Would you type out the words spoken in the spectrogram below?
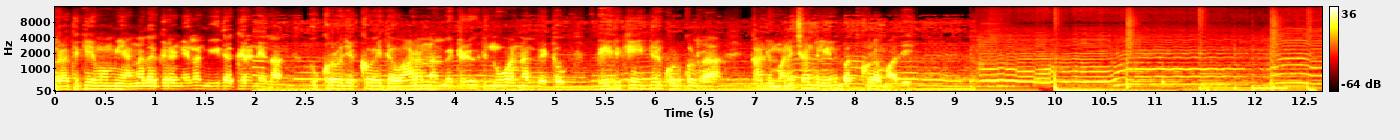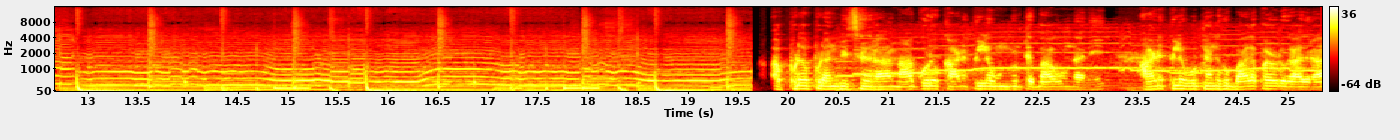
బ్రతికేమో మీ అన్న దగ్గర నెల నీ దగ్గర నెల. ఒక్కరోజు ఎక్కువైతే వాడన్నం పెట్టాడు ఇటు నువ్వు అన్నం పెట్టవు. పేరుకే ఇద్దరు కొడుకులు రా కానీ మనిషి లేని బతుకురా మాది. అప్పుడప్పుడు అనిపిస్తుందిరా నాకు కూడా ఒక ఆడపిల్ల ఉండుంటే బాగుండని. ఆడపిల్ల పుట్టినందుకు బాధపడడు కాదురా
